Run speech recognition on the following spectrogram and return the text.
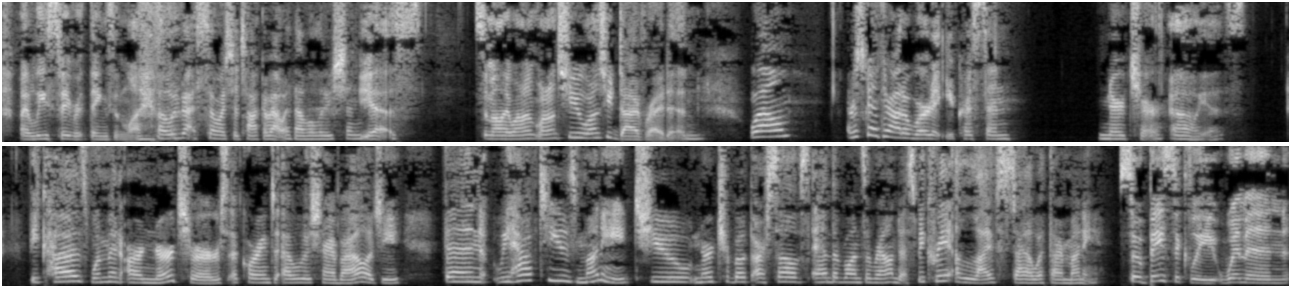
my least favorite things in life. Oh, we've got so much to talk about with evolution. Yes. So Molly, why don't, why don't you why don't you dive right in? Well, I'm just going to throw out a word at you, Kristen. Nurture. Oh yes. Because women are nurturers, according to evolutionary biology, then we have to use money to nurture both ourselves and the ones around us. We create a lifestyle with our money. So basically, women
